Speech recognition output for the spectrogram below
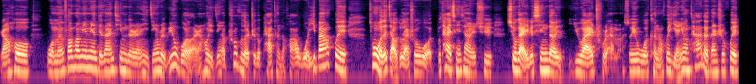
然后我们方方面面 design team 的人已经 review 过了，然后已经 approve 了这个 pattern 的话，我一般会。从我的角度来说，我不太倾向于去修改一个新的 UI 出来嘛，所以我可能会沿用它的，但是会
